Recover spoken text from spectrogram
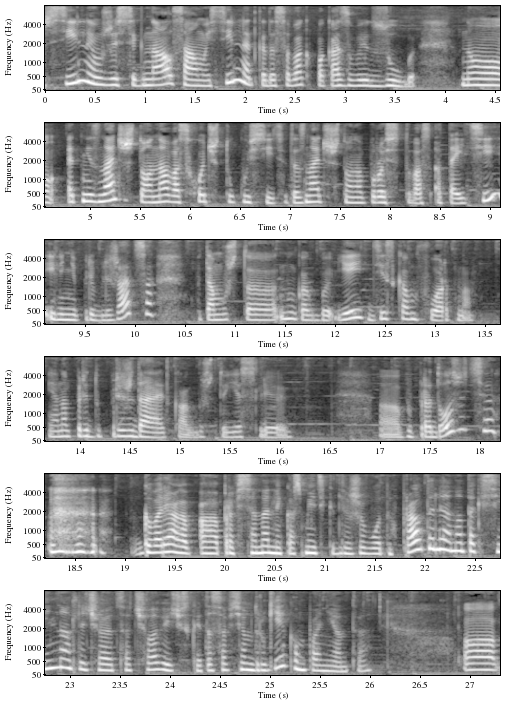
сильный уже сигнал, самый сильный, это когда собака показывает зубы. Но это не значит, что она вас хочет укусить. Это значит, что она просит вас отойти или не приближаться, потому что, ну, как бы, ей дискомфортно. И она предупреждает, как бы, что если э, вы продолжите. Говоря о профессиональной косметике для животных, правда ли она так сильно отличается от человеческой? Это совсем другие компоненты? А,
